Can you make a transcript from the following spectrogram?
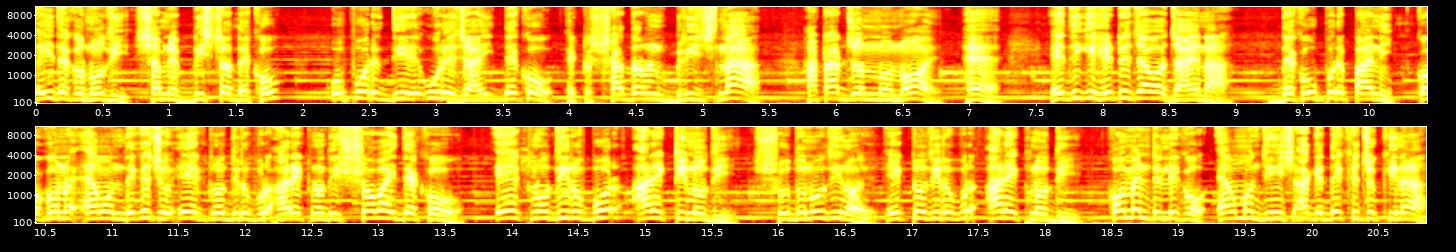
এই দেখো নদী, সামনে ব্রিজটা দেখো। উপরে দিয়ে উড়ে যাই, দেখো, একটা সাধারণ ব্রিজ না, হাঁটার জন্য নয়। হ্যাঁ এদিকে হেঁটে যাওয়া যায় না। দেখো উপরে পানি। কখনো এমন দেখেছ? এক নদীর উপর আরেক নদী। সবাই দেখো, এক নদীর উপর আরেকটি নদী। শুধু নদী নয়, এক নদীর উপর আরেক নদী। কমেন্টে লেখো, এমন জিনিস আগে দেখেছ কিনা?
